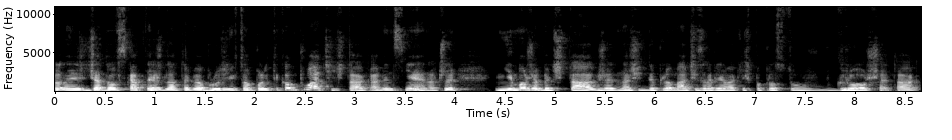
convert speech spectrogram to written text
że ona jest dziadowska też dlatego, bo ludzie nie chcą politykom płacić, tak? A więc nie, znaczy nie może być tak, że nasi dyplomaci zarabiają jakieś po prostu grosze, tak?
